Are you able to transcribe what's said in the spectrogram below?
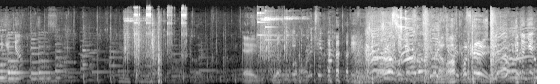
Eh oh. Y'a quelqu'un? Eh, tu as trop comment? Ne me tuez pas. Eh, Voilà. Revenez quelqu'un vienne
